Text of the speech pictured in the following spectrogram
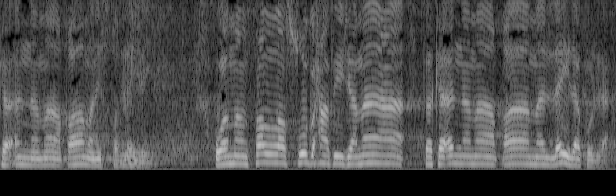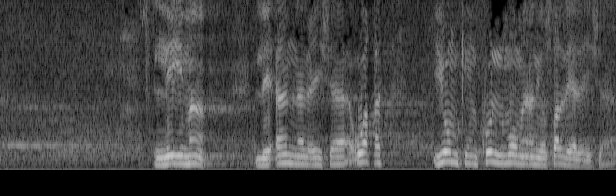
كأنما قام نصف الليل. ومن صلى الصبح في جماعة فكأنما قام الليل كله. لما لأن العشاء وقت يمكن كل مؤمن أن يصلي العشاء.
